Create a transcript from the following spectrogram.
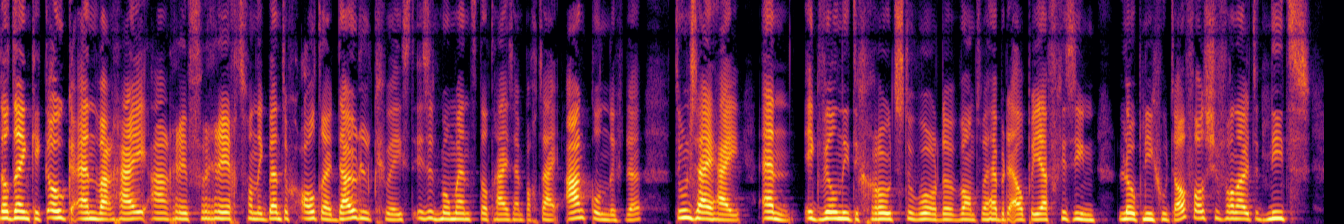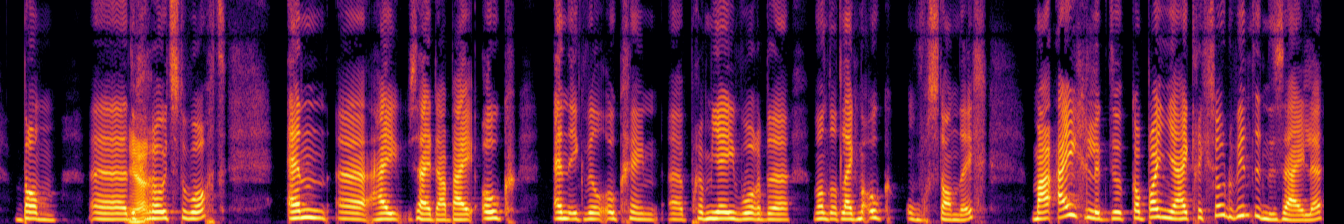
Dat denk ik ook. En waar hij aan refereert van ik ben toch altijd duidelijk geweest, is het moment dat hij zijn partij aankondigde. Toen zei hij, en ik wil niet de grootste worden, want we hebben de LPF gezien, loopt niet goed af als je vanuit het niets, bam, eh, de Ja. grootste wordt. En eh, hij zei daarbij ook, en ik wil ook geen eh, premier worden, want dat lijkt me ook onverstandig. Maar eigenlijk de campagne, hij kreeg zo de wind in de zeilen,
